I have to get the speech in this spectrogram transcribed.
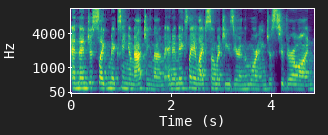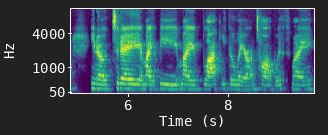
And then just like mixing and matching them. And it makes my life so much easier in the morning just to throw on you know today it might be my black eco layer on top with my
